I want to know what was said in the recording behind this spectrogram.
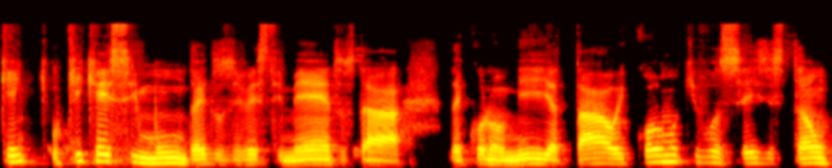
quem, o que, que, é esse mundo aí dos investimentos, da, da economia tal, e como que vocês estão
